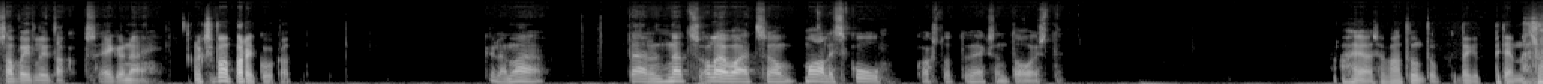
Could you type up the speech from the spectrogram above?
Savilli takaksi, eikö näin? Oliko se vaan pari kuukautta? Kyllä mä, täällä nyt näyttäisi olevan, että se on maaliskuu 2019. Ah, jaa, se vaan tuntuu jotenkin pitemmältä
